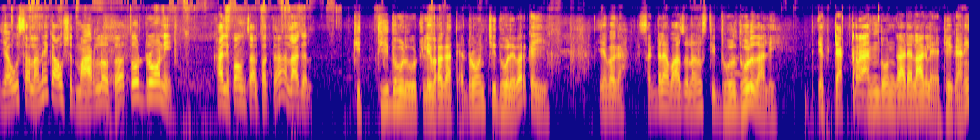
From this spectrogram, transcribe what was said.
या उसाला नाही का औषध मारलं होतं? तो ड्रोन आहे. खाली पाहून चाल फक्त लागल. किती धूळ उठली बघा त्या ड्रोनची धूळ आहे बरं काही हे. बघा सगळ्या बाजूला नुसती धूळ धूळ झाली. एक ट्रॅक्टर आणि दोन गाड्या लागल्या या ठिकाणी.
